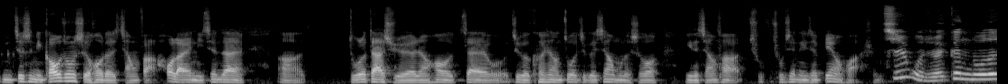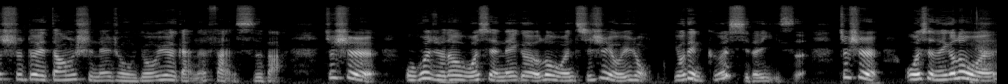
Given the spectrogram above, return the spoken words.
你这是你高中时候的想法，后来你现在啊读了大学，然后在我这个课上做这个项目的时候，你的想法出出现了一些变化，是吗？其实我觉得更多的是对当时那种优越感的反思吧，就是我会觉得我写那个论文其实有一种有点割席的意思，就是。我写的一个论文，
